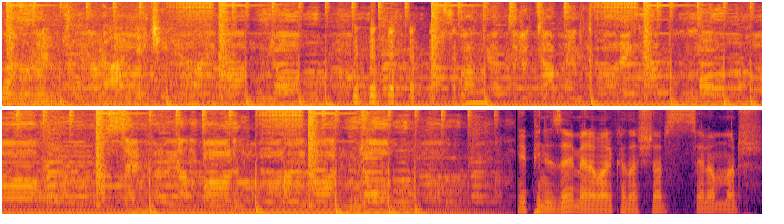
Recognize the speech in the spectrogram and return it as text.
Onurun toprağı lekeliyor. Hepinize merhaba arkadaşlar. Selamlar.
